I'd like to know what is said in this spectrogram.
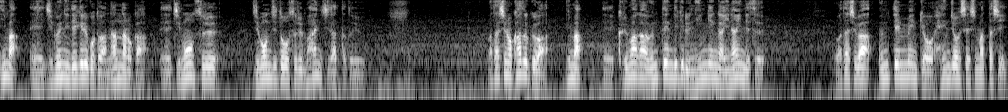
今、えー、自分にできることは何なのか、えー、自問する自問自答する毎日だったという。私の家族は今、えー、車が運転できる人間がいないんです。私は運転免許を返上してしまったし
